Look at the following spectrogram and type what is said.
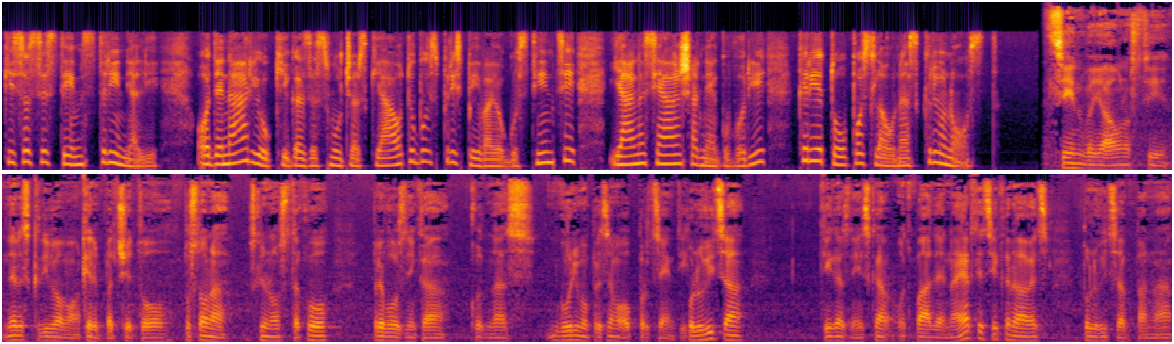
ki so se s tem strinjali. O denarju, ki ga za smučarski avtobus prispevajo gostinci, Janez Janša ne govori, ker ker je to poslovna skrivnost. Cen v javnosti ne razkrivamo, ker pač je to poslovna skrivnost tako prevoznika kot nas. Govorimo predvsem o procentih. Polovica tega zneska odpade na RTC Krvavec, polovica pa na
